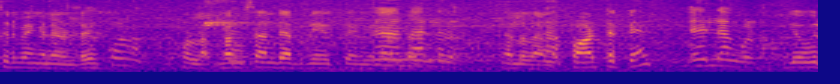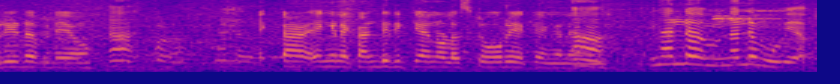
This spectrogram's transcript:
സിനിമ എങ്ങനെയുണ്ട്? കൊള്ളാം. റംസാന്റെ അഭിനയമൊക്കെ നല്ലതാണ്. പാട്ടൊക്കെ? എല്ലാം കൊള്ളാം. ഗൗരിയുടെ അഭിനയോ ആ കൊള്ളാം. എങ്ങനെ കണ്ടിരിക്കാനുള്ള സ്റ്റോറിയൊക്കെ എങ്ങനെയാണ്? നല്ല നല്ല മൂവിയാണ്.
